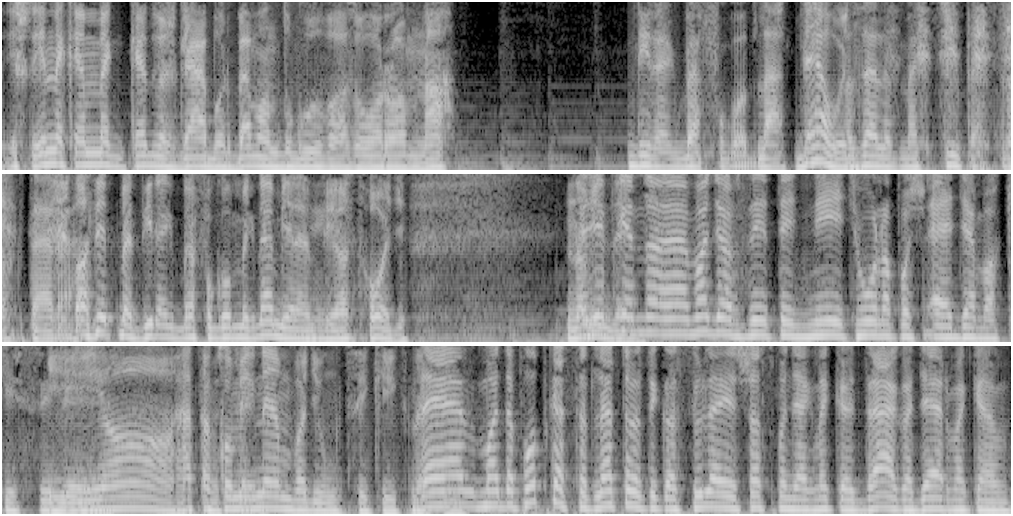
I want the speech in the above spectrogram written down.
És én nekem meg, kedves Gábor, be van dugulva az orrom, na. Direkt be fogod látni. Dehogy. Az előbb meg cípeszt raktál rá. Azért, mert direkt befogom, még nem jelenti Igen. azt, hogy. Na Egyébként mindegy. a Magyar Zétény négy hónapos egyem a kis szívén. Ja, hát, akkor most még én- nem vagyunk cikik neki. De majd a podcastet letöltik a szülei, és azt mondják neki, hogy drága gyermekem,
